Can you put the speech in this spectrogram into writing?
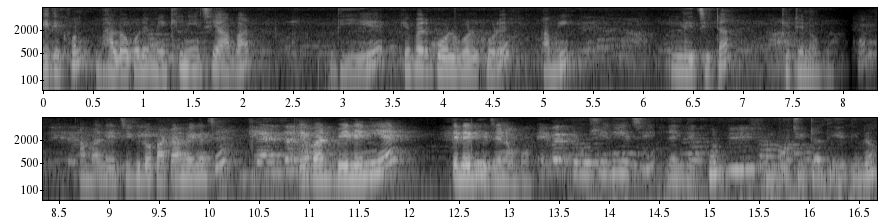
এই দেখুন ভালো করে মেখে নিয়েছি আবার। দিয়ে এবার গোল গোল করে আমি লেচিটা কেটে নেব। আমার লেচিগুলো কাটা হয়ে গেছে। এবার বেলে নিয়ে তেলে ভেজে নেব। এবার বসিয়ে দিয়েছি। এই দেখুন লুচিটা দিয়ে দিলাম।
